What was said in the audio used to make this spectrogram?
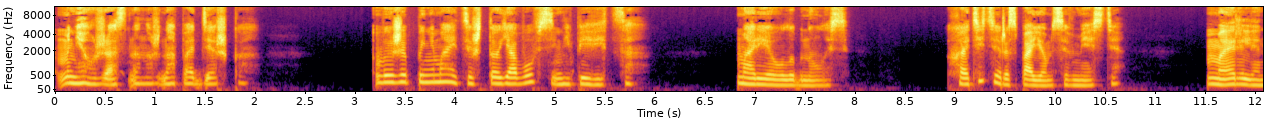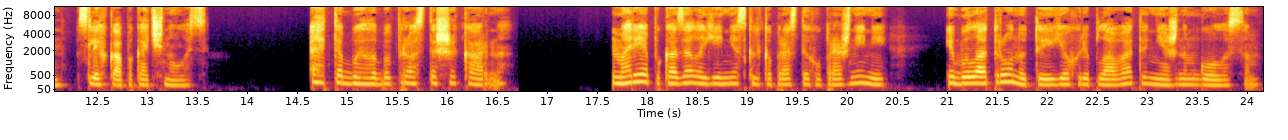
«Мне ужасно нужна поддержка. Вы же понимаете, что я вовсе не певица». Мария улыбнулась. «Хотите, распоемся вместе?» Мэрилин слегка покачнулась. «Это было бы просто шикарно». Мария показала ей несколько простых упражнений и была тронута ее хрипловато-нежным голосом.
